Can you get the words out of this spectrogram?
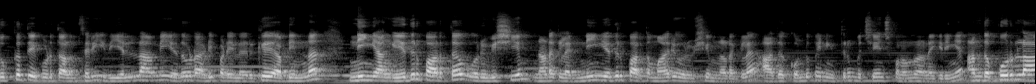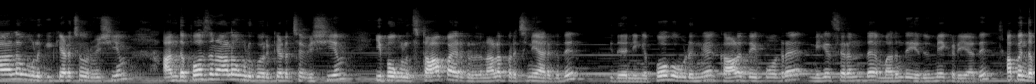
துக்கத்தை கொடுத்தாலும் சரி இது எல்லாமே எதோட அடிப்படையில் இருக்குது அப்படின்னா நீங்கள் அங்கே எதிர்பார்த்த ஒரு விஷயம் நடக்கலை. நீங்கள் எதிர்பார்த்த மாதிரி ஒரு விஷயம் நடக்கலை. அதை கொண்டு போய் நீங்கள் திரும்ப சேஞ்ச் பண்ணணும்னு நினைக்கிறீங்க. அந்த பொருளால் உங்களுக்கு கிடைச்ச ஒரு விஷயம் அந்த பர்சனால் உங்களுக்கு ஒரு கிடைச்ச விஷயம் இப்போ உங்களுக்கு ஸ்டாப் ஆகிருக்கிறதுனால பிரச்சனையாக இருக்குது. இது நீங்க போக விடுங்க. காலத்தை போன்ற மிக சிறந்த மருந்து எதுவுமே கிடையாது. அப்ப இந்த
